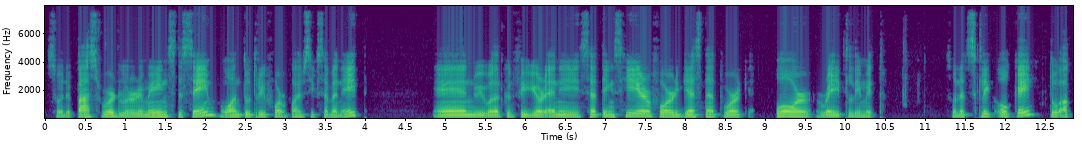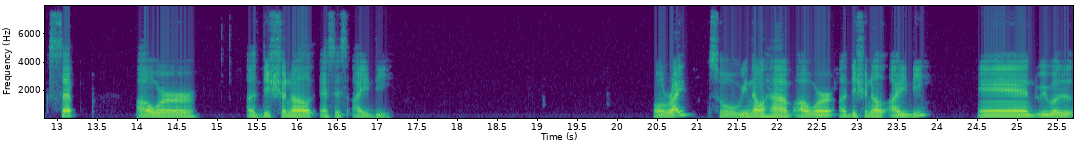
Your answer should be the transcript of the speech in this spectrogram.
So the password will remains the same 12345678 and we will not configure any settings here for guest network or rate limit. So let's click OK to accept our additional SSID. Alright, so we now have our additional ID and we will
